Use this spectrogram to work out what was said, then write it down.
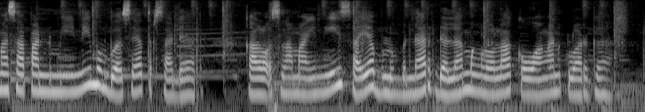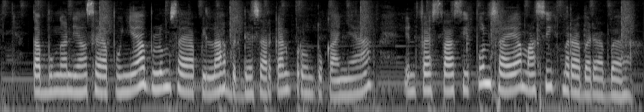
masa pandemi ini membuat saya tersadar kalau selama ini saya belum benar dalam mengelola keuangan keluarga. Tabungan yang saya punya belum saya pilah berdasarkan peruntukannya, investasi pun saya masih meraba-raba.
